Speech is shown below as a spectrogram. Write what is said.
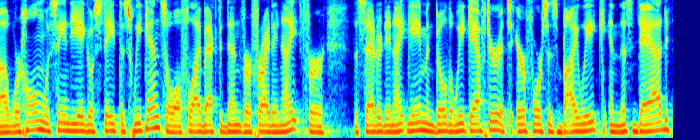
Uh, we're home with San Diego State this weekend, so I'll fly back to Denver Friday night for the Saturday night game and Bill the week after. It's Air Force's bye week, and this dad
